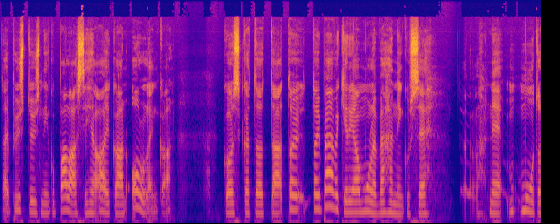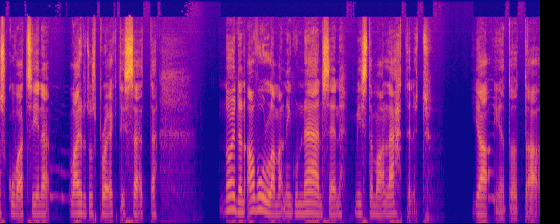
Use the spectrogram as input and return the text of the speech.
tai pystyisi niinku palaa siihen aikaan ollenkaan koska tota, toi, toi päiväkirja on mulle vähän niin kuin se, ne muutoskuvat siinä laihdutusprojektissa, että noiden avulla mä niin näen sen, mistä mä oon lähtenyt. Ja, ja tota,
